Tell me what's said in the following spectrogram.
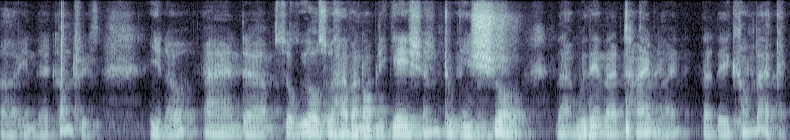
uh, in their countries, you know, and um, so we also have an obligation to ensure that within that timeline that they come back.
